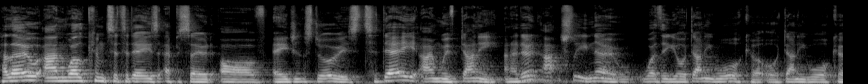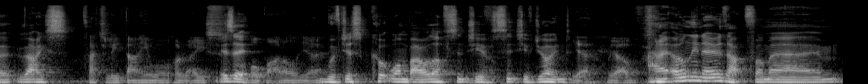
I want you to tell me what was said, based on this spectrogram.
Hello and welcome to today's episode of Agent Stories. Today I'm with Danny, and I don't actually know whether you're Danny Walker or Danny Walker Rice. It's actually Danny Walker Rice. Is it? Whole barrel, yeah. We've just cut one barrel off since you've since you've joined, Yeah, we have. and I only know that from um,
